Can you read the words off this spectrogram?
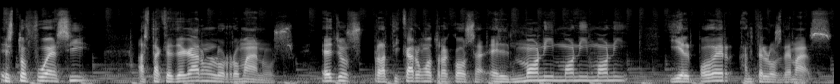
Esto fue así hasta que llegaron los romanos ellos practicaron otra cosa, el money, money, money y el poder ante los demás.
